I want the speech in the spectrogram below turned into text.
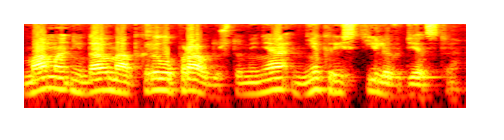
Мама недавно открыла правду, что меня не крестили в детстве.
